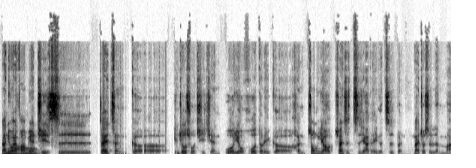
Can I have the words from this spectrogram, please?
那另外一方面，其实在整个研究所期间，我有获得了一个很重要算是职涯的一个资本，那就是人脉。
